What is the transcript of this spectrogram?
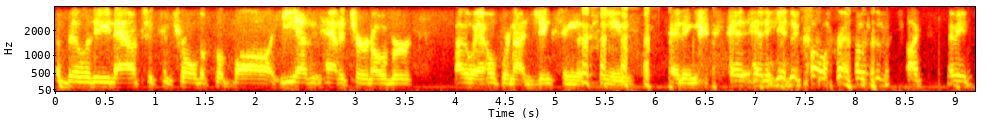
ability now to control the football. He hasn't had a turnover. By the way, I hope we're not jinxing the team heading heading into Colorado. I mean,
